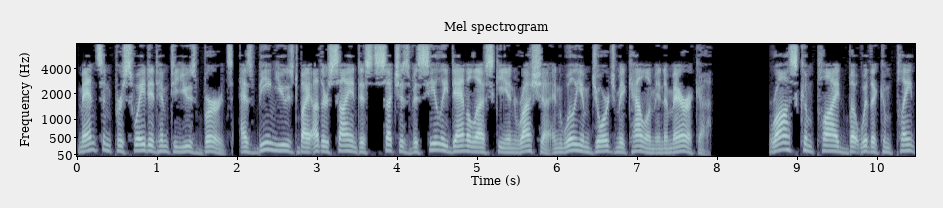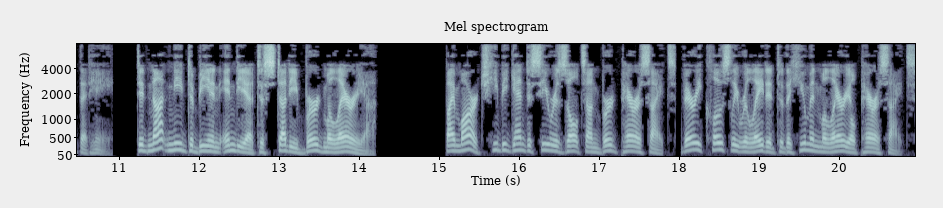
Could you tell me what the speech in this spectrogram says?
Manson persuaded him to use birds, as being used by other scientists such as Vasily Danilevsky in Russia and William George MacCallum in America. Ross complied but with a complaint that he did not need to be in India to study bird malaria. By March he began to see results on bird parasites, very closely related to the human malarial parasites.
